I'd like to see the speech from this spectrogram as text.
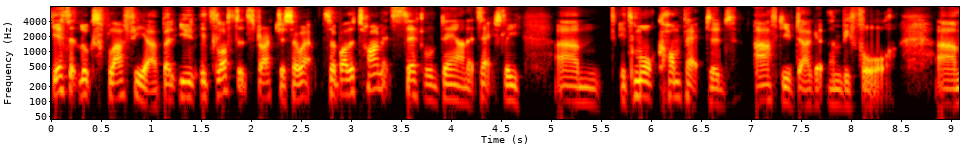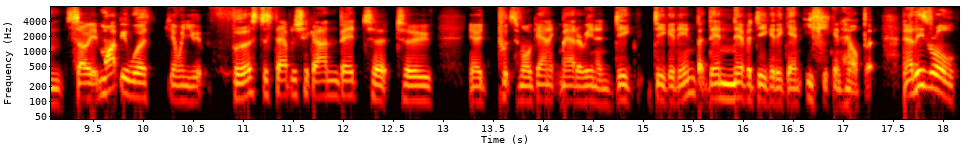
yes, it looks fluffier, but you, it's lost its structure. So so by the time it's settled down, it's actually um, it's more compacted after you've dug it than before. Um, so it might be worth you know when you first establish a garden bed to to you know put some organic matter in and dig dig it in, but then never dig it again if you can help it. Now these are all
